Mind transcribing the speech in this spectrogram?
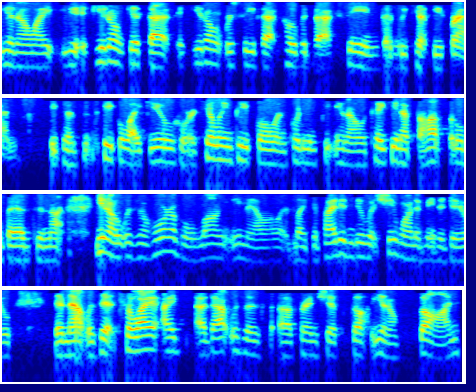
you know, I if you don't get that, if you don't receive that COVID vaccine, then we can't be friends because it's people like you who are killing people and putting, you know, taking up the hospital beds and not, you know, it was a horrible long email. Like if I didn't do what she wanted me to do, then that was it. So I, I uh, that was a, a friendship, go, you know, gone.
